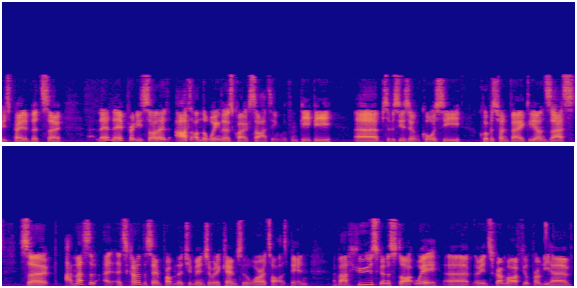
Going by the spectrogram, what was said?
who's played a bit, so they're they're pretty solid. Out on the wing, though, is quite exciting from PP, uh, S'busiso and Nkosi, Kobus van Wyk, Leon Zas. So I must have. I- It's kind of the same problem that you mentioned when it came to the Waratahs, Ben, about who's going to start where. Uh, I mean, scrum half you'll probably have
